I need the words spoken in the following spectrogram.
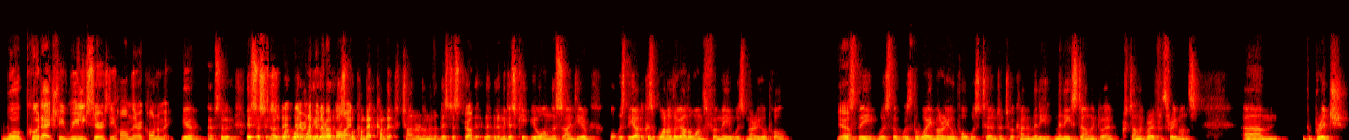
will could actually really seriously harm their economy. Yeah, absolutely. It's just so what, what, what we'll come back come back to China in a minute. Let's just sure. let, let, me just keep you on this idea. What was the other? Because one of the other ones for me was Mariupol. Yeah. Was the was the was the way Mariupol was turned into a kind of mini mini Stalingrad Stalingrad for three months. Um, the bridge.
